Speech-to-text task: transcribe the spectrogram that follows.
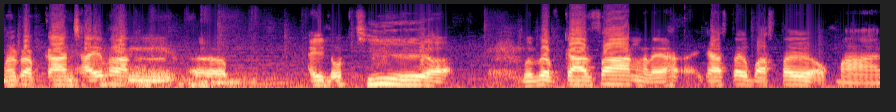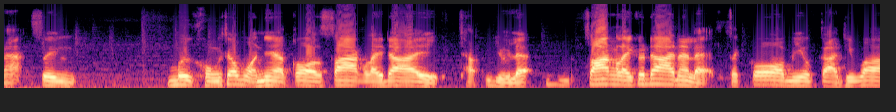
มันแบบการใช้พลังเอ่อไอ้รถเชี่ยเหมือนแบบการสร้างอะไรแคสเตอร์บัสเตอร์ออกมานะ ซึ่งมึกของเจ้าหมอเนี่ยก็สร้างรายได้อยู่แล้วสร้างอะไรก็ได้นั่นแหละแต่ก็มีโอกาสที่ว่า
